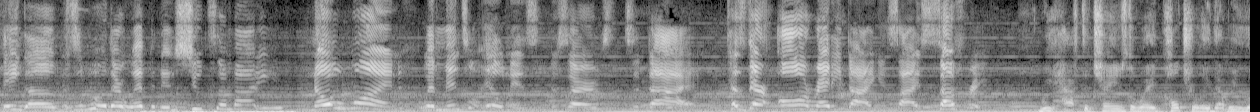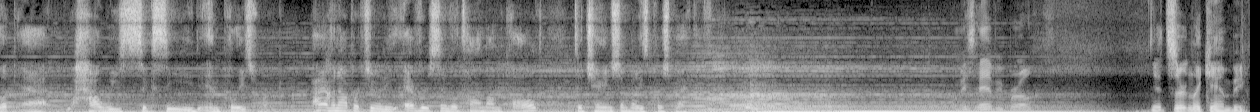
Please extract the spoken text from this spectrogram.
think of is to pull their weapon and shoot somebody? No one with mental illness deserves to die because they're already dying inside, suffering we have to change the way culturally that we look at how we succeed in police work. I have an opportunity every single time I'm called to change somebody's perspective. It's heavy, bro. It certainly can be.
